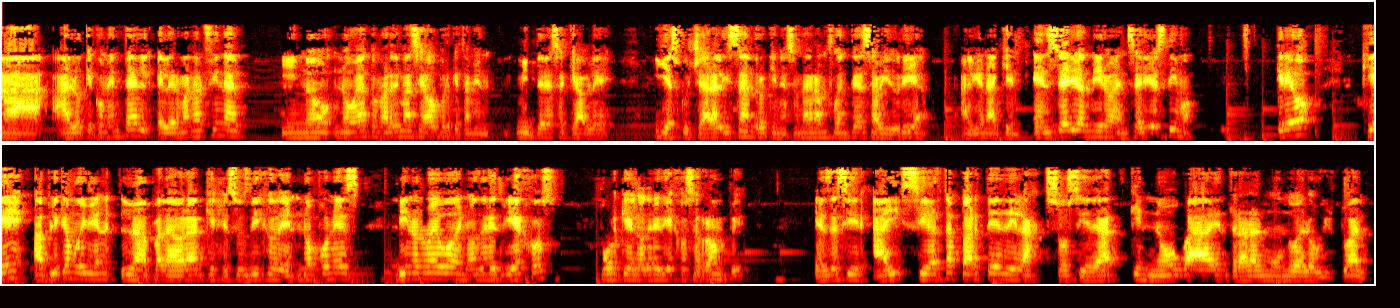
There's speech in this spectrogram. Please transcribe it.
a, lo que comenta el, hermano al final, y no, no voy a tomar demasiado porque también me interesa que hable y escuchar a Lisandro, quien es una gran fuente de sabiduría, alguien a quien en serio admiro, en serio estimo. Creo que aplica muy bien la palabra que Jesús dijo de no pones vino nuevo en odres viejos porque el odre viejo se rompe. Es decir, hay cierta parte de la sociedad que no va a entrar al mundo de lo virtual.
